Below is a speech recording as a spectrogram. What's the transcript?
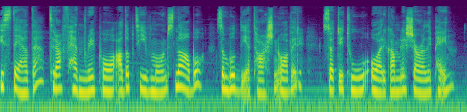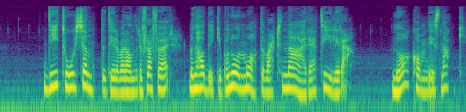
I stedet traff Henry på adoptivmorens nabo, som bodde i etasjen over, 72 år gamle Shirley Payne. De to kjente til hverandre fra før, men hadde ikke på noen måte vært nære tidligere. Nå kom de i snakk,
